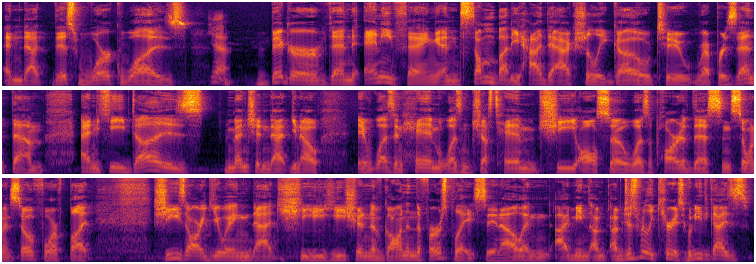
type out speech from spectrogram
and that this work was Yeah. bigger than anything, and somebody had to actually go to represent them. And he does mention that, you know, it wasn't him, it wasn't just him, she also was a part of this, and so on and so forth. But she's arguing that she he shouldn't have gone in the first place, you know. And I mean, I'm, I'm just really curious. Who do you guys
